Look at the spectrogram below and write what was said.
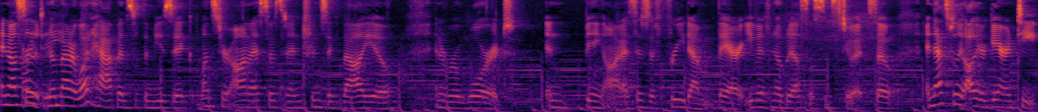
And also, no matter what happens with the music, once you're honest, there's an intrinsic value and a reward in being honest. There's a freedom there, even if nobody else listens to it. So, and that's really all you're guaranteed.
